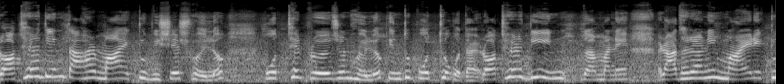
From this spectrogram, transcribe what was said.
রথের দিন তাহার মা একটু বিশেষ হইল, পথ্যের প্রয়োজন হইল, কিন্তু পথ্য কোথায়? রথের দিন মানে রাধারানীর মায়ের একটু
